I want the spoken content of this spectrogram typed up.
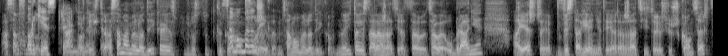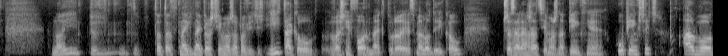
A sama w orkiestrę. Tak, orkiestrę. A sama melodyjka jest po prostu tylko samą tworzywem, samą melodyjką. No i to jest aranżacja, całe, całe ubranie, a jeszcze wystawienie tej aranżacji to jest już koncert. No i to, to naj, najprościej można powiedzieć. I taką właśnie formę, która jest melodyjką, przez aranżację można pięknie upiększyć, albo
